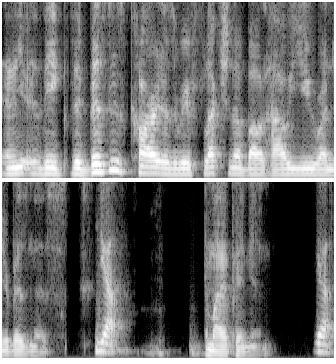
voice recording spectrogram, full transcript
and the the business card is a reflection about how you run your business, Yeah. in my opinion. Yeah.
